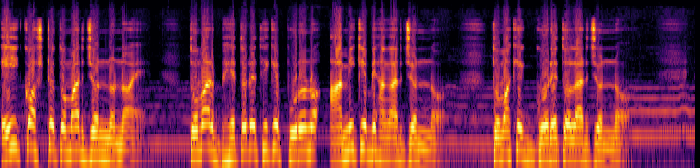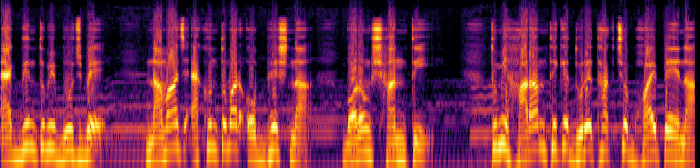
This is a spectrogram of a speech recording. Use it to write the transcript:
এই কষ্ট তোমার জন্য নয়। তোমার ভেতরে থেকে পুরনো আমিকে ভাঙার জন্য, তোমাকে গড়ে তোলার জন্য। একদিন তুমি বুঝবে, নামাজ এখন তোমার অভ্যেস না, বরং শান্তি। তুমি হারাম থেকে দূরে থাকছো, ভয় পেয়ে না,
